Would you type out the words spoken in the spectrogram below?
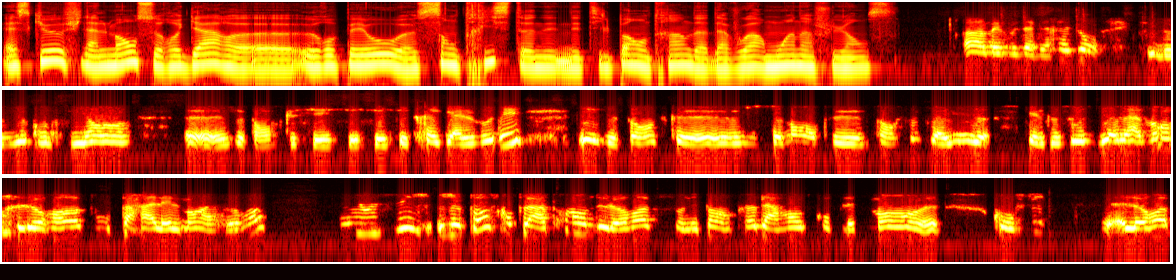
Est-ce que finalement ce regard européo-centriste n'est-il pas en train d'avoir moins d'influence? Ah, mais vous avez raison. C'est le vieux continent euh, je pense que c'est très galvaudé et je pense que justement on peut penser qu'il y a eu quelque chose bien avant l'Europe ou parallèlement à l'Europe. Mais aussi, je pense qu'on peut apprendre de l'Europe si on n'est pas en train de la rendre complètement euh. L'Europe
